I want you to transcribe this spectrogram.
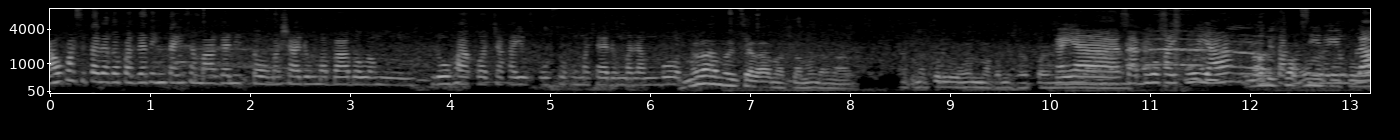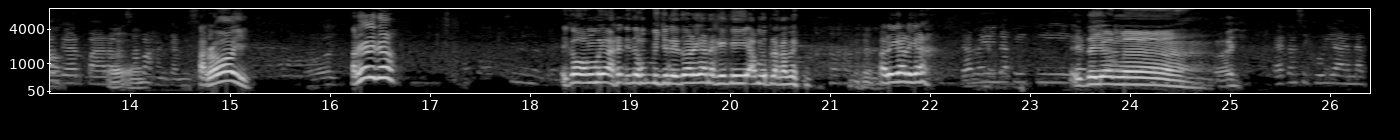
ako kasi talaga pagdating tayo sa mga ganito, masyadong mababaw ang luha ko at saka yung puso ko masyadong malambot. Maraming salamat naman anak. At natulungan mo kami sa pangalangan. Kaya sabi ko kay kuya, Labis punta pa ko ako sino yung natutuwa. vlogger para Oo. masamahan kami sa Aroy! Ano yan dito? Ikaw ang may-ari dito ng video nito. Halika, nakikiamot lang kami. Halika, halika. kami nakiki... Ito yung... ah, Ay, Eto si kuya, nag...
